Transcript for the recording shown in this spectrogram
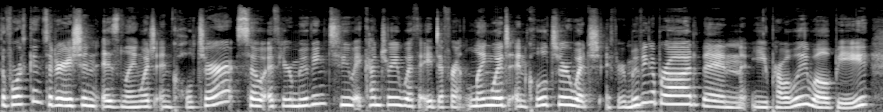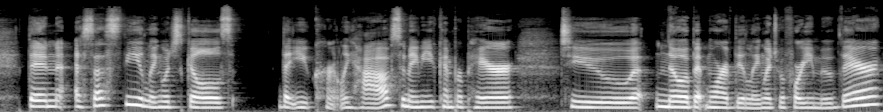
The fourth consideration is language and culture. So, if you're moving to a country with a different language and culture, which if you're moving abroad, then you probably will be, then assess the language skills that you currently have. So maybe you can prepare to know a bit more of the language before you move there.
